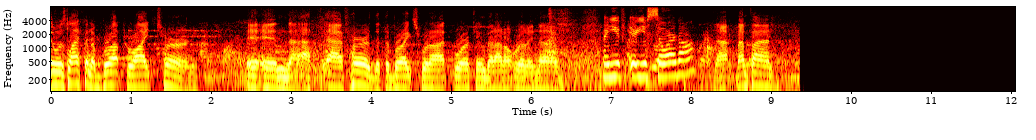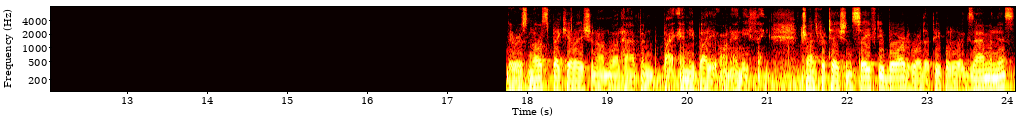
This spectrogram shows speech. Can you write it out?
It was like an abrupt right turn, and I, I've heard that the brakes were not working, but I don't really know. Are you are you sore at all? No, I'm fine. There is no speculation on what happened by anybody on anything. Transportation Safety Board, who are the people who examine this,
